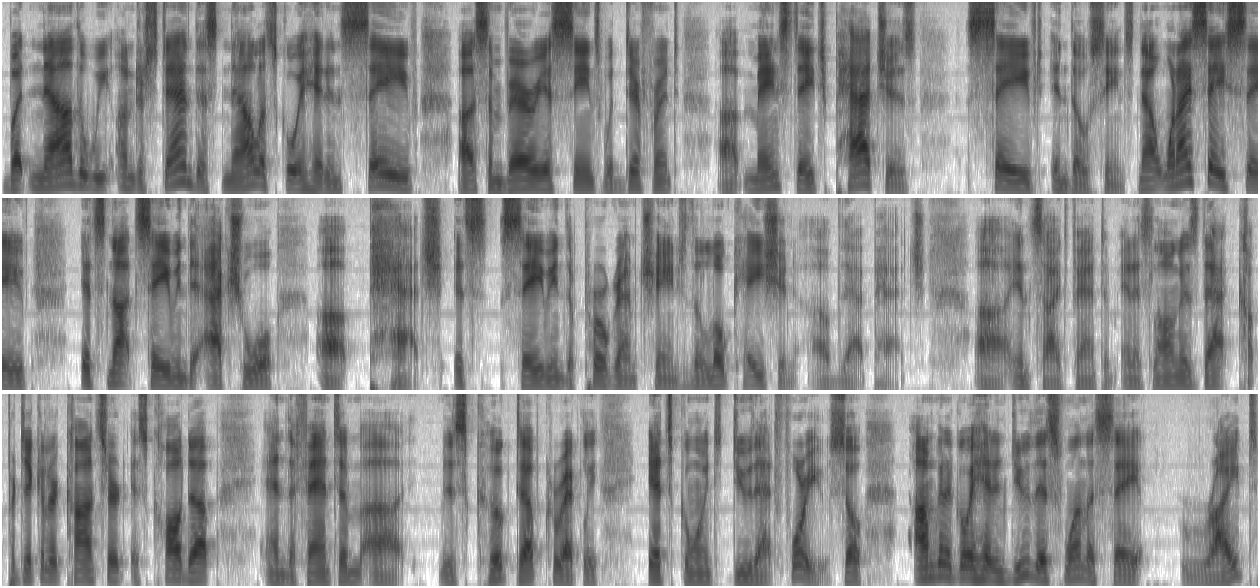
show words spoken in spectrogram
but now that we understand this now let's go ahead and save uh, some various scenes with different uh, MainStage patches saved in those scenes. Now, when I say saved, it's not saving the actual uh, patch. It's saving the program change, the location of that patch uh, inside Fantom. And as long as that co particular concert is called up and the Fantom uh, is hooked up correctly, it's going to do that for you. So I'm going to go ahead and do this one. Let's say write.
